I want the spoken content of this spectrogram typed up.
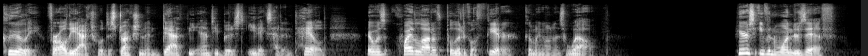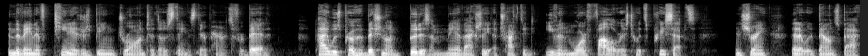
Clearly, for all the actual destruction and death the anti Buddhist edicts had entailed, there was quite a lot of political theater going on as well. Pearce even wonders if, in the vein of teenagers being drawn to those things their parents forbid, Tai Wu's prohibition on Buddhism may have actually attracted even more followers to its precepts, ensuring that it would bounce back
